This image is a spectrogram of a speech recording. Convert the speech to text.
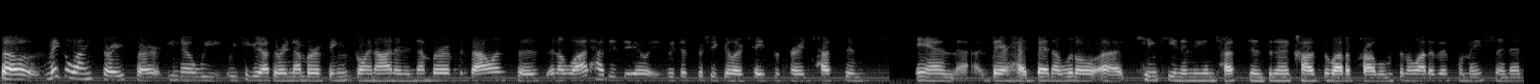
So, make a long story short, you know, we, we figured out there were a number of things going on and a number of imbalances, and a lot had to do with this particular case with her intestines. And uh, there had been a little uh, kinking in the intestines, and it caused a lot of problems and a lot of inflammation and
